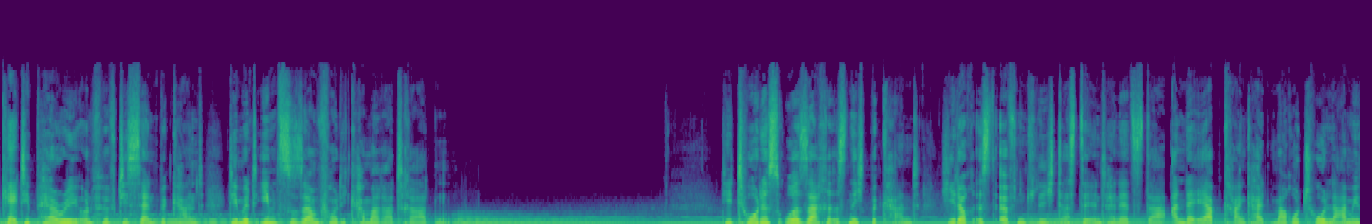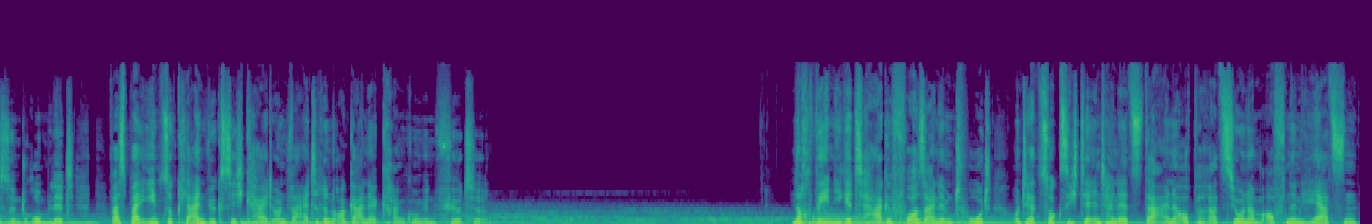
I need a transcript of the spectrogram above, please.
Katy Perry und 50 Cent bekannt, die mit ihm zusammen vor die Kamera traten. Die Todesursache ist nicht bekannt, jedoch ist öffentlich, dass der Internetstar an der Erbkrankheit Maroteau-Lamy-Syndrom litt, was bei ihm zu Kleinwüchsigkeit und weiteren Organerkrankungen führte. Noch wenige Tage vor seinem Tod unterzog sich der Internetstar einer Operation am offenen Herzen,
